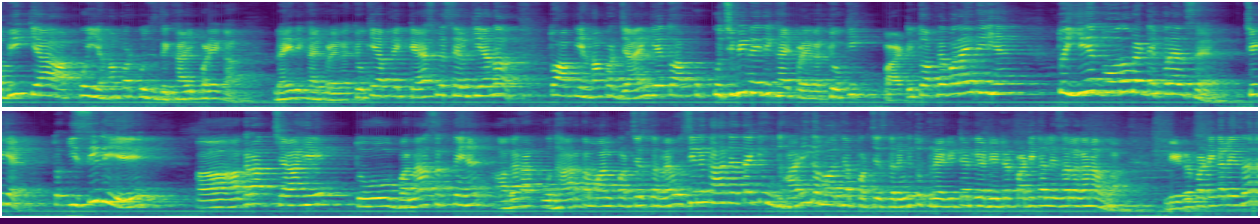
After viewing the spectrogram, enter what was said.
अभी क्या आपको यहाँ पर कुछ दिखाई पड़ेगा? नहीं दिखाई पड़ेगा, क्योंकि आपने कैश में सेल किया ना तो आप यहाँ पर जाएँगे तो आपको कुछ भी नहीं दिखाई पड़ेगा, क्योंकि पार्टी तो आपने बनाई नहीं है। तो ये दोनों में डिफरेंस है। ठीक है? तो इसीलिए अगर आप चाहे तो बना सकते हैं। अगर आप उधार का माल परचेस कर रहे हो, इसीलिए कहा जाता है कि उधारी का माल जब परचेस करेंगे तो क्रेडिटर या डेटर पार्टी का लेजर लगाना होगा। डेटर पार्टी का लेजर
